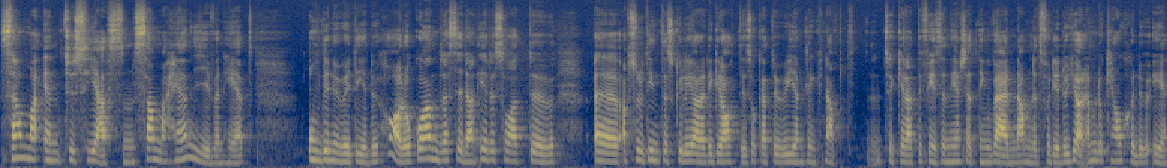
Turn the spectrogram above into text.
samma entusiasm, samma hängivenhet om det nu är det du har? Och å andra sidan, är det så att du uh, absolut inte skulle göra det gratis och att du egentligen knappt tycker att det finns en ersättning värd namnet för det du gör, ja, men då kanske du är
